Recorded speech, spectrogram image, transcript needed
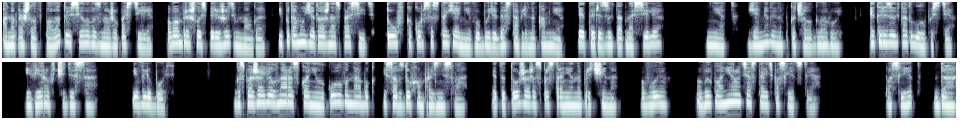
она прошла в палату и села в изножие постели. Вам пришлось пережить многое, и потому я должна спросить, то, в каком состоянии вы были доставлены ко мне, это результат насилия? Нет, я медленно покачала головой. Это результат глупости и вера в чудеса, и в любовь. Госпожа Вилнара склонила голову на бок и со вздохом произнесла. Это тоже распространенная причина. Вы... вы планируете оставить последствия? Послед? Да,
